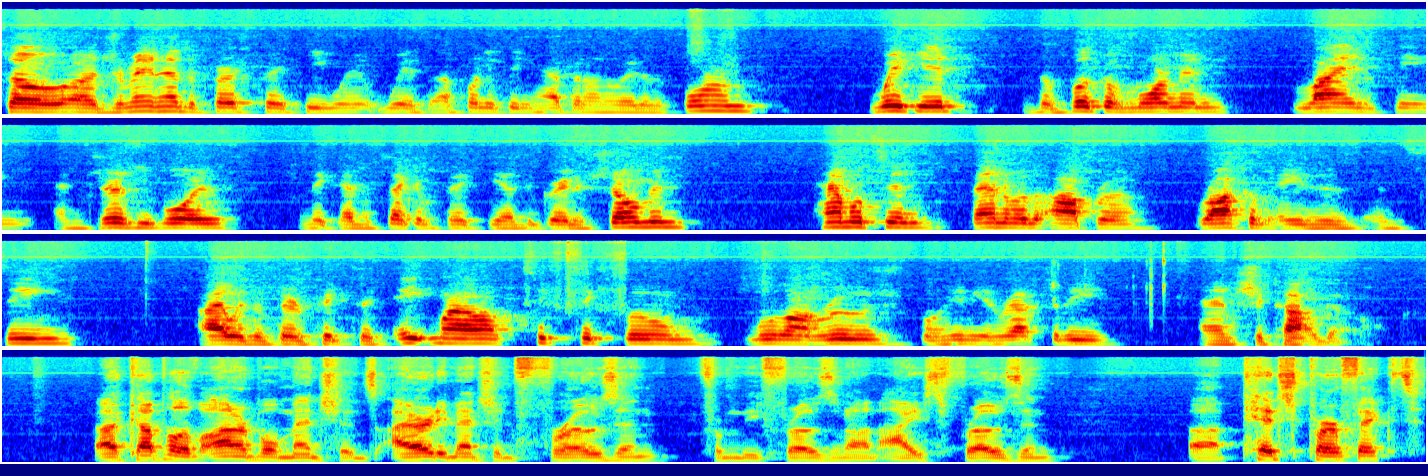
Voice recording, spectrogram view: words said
so uh, Jermaine had the first pick. He went with a funny thing happened on the way to the forum, Wicked, The Book of Mormon, Lion King, and Jersey Boys. Nick had the second pick. He had The Greatest Showman, Hamilton, Phantom of the Opera, Rock of Ages, and Sing. I with the third pick took Eight Mile, Tick Tick Boom, Moulin Rouge, Bohemian Rhapsody, and Chicago. A couple of honorable mentions. I already mentioned Frozen from the Frozen on Ice. Frozen, uh, Pitch Perfect,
